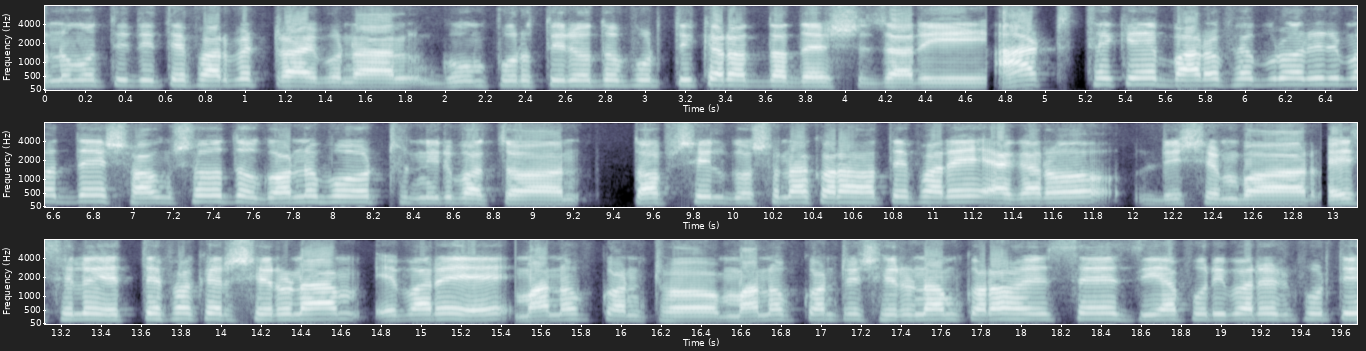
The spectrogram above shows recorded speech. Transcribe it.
অনুমতি দিতে পারবে ট্রাইব্যুনাল। গুম প্রতিরোধ প্রতিকার অধ্যাদেশ জারি। আট থেকে বারো ফেব্রুয়ারির মধ্যে সংসদ ও গণভোট নির্বাচন। তফসিল ঘোষণা করা হতে পারে এগারো ডিসেম্বর। এই ছিল ইত্তেফাকের শিরোনাম। এবারে মানব কণ্ঠ মানব কণ্ঠে শিরোনাম করা হয়েছে জিয়া পরিবারের প্রতি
